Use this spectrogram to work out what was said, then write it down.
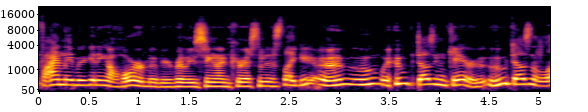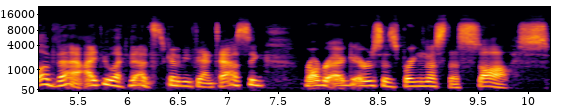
Finally, we're getting a horror movie releasing on Christmas. Like, who, who, who doesn't care? Who doesn't love that? I feel like that's going to be fantastic. Robert Eggers is bringing us the sauce.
